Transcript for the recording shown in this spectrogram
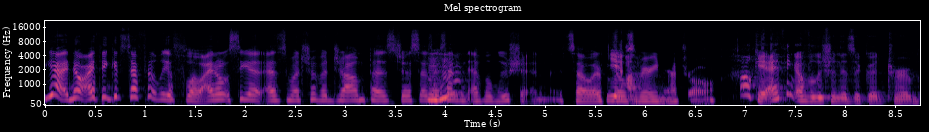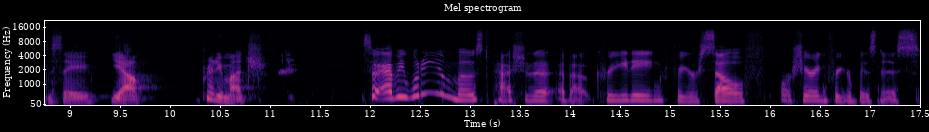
yeah, no, I think it's definitely a flow. I don't see it as much of a jump as just, as mm-hmm. I said, mm-hmm. an evolution. So it feels yeah. very natural. Okay, I think evolution is a good term to say. Yeah, pretty much. So, Abbey, what are you most passionate about creating for yourself or sharing for your business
